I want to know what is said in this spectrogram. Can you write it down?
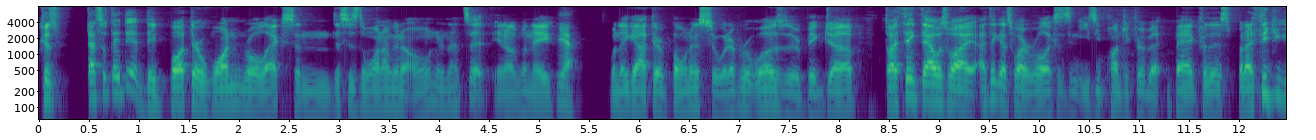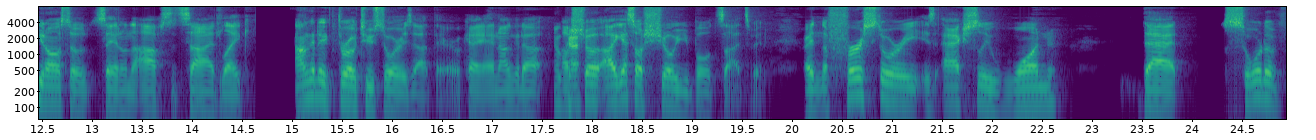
because that's what they did. They bought their one Rolex, and this is the one I'm going to own, and that's it. You know, when they Yeah. when they got their bonus or whatever it was, their big job. So I think that was why I think that's why Rolex is an easy punching for ba- bag for this. But I think you can also say it on the opposite side. Like I'm gonna throw two stories out there, okay? And I'm gonna I'll show. I guess I'll show you both sides of it. Right. And the first story is actually one that sort of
